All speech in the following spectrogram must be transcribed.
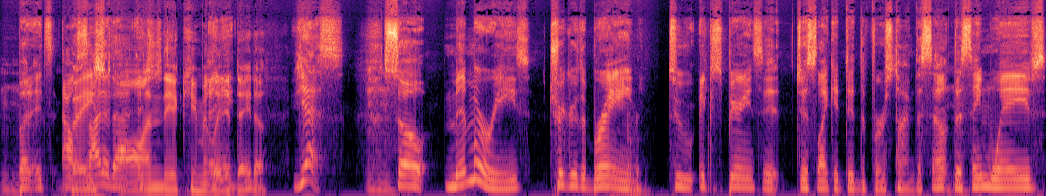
Mm-hmm. But it's outside Based of that on the accumulated it- data. Yes. Mm-hmm. So memories trigger the brain to experience it just like it did the first time. The sound, the same waves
